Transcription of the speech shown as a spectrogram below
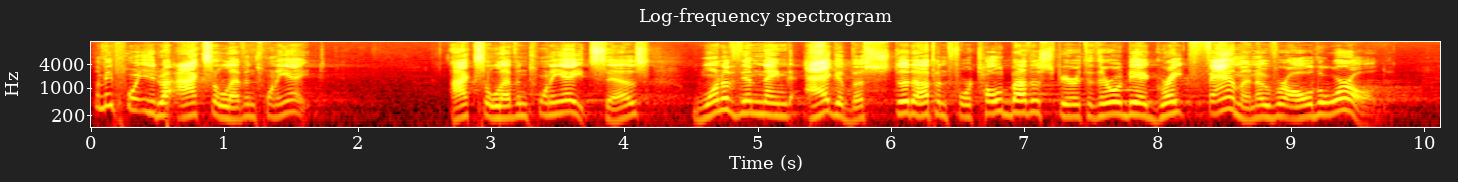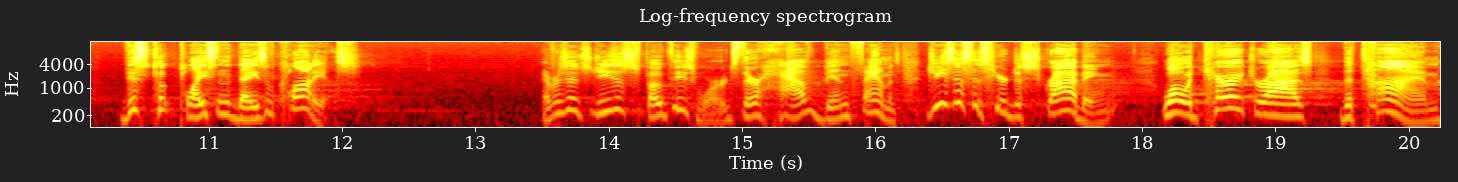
Let me point you to Acts 11 28. Acts 11 28 says, One of them named Agabus stood up and foretold by the Spirit that there would be a great famine over all the world. This took place in the days of Claudius. Ever since Jesus spoke these words, there have been famines. Jesus is here describing what would characterize the time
